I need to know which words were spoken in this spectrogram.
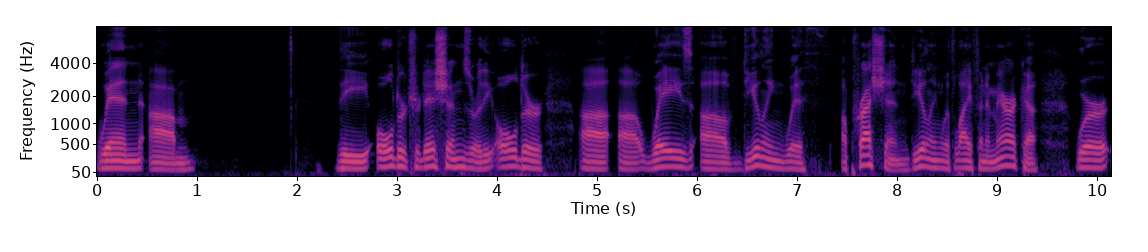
when um, the older traditions or the older uh, uh, ways of dealing with oppression, dealing with life in America, were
